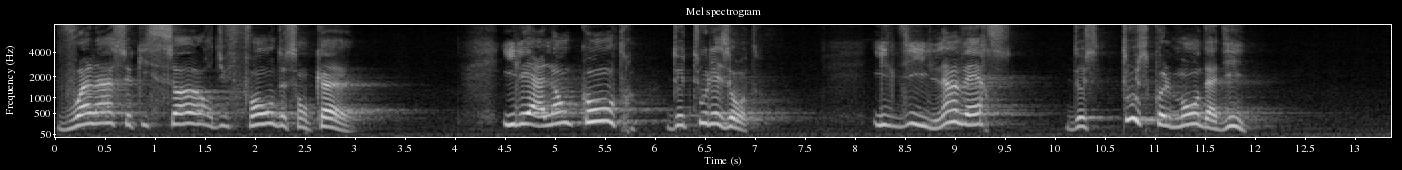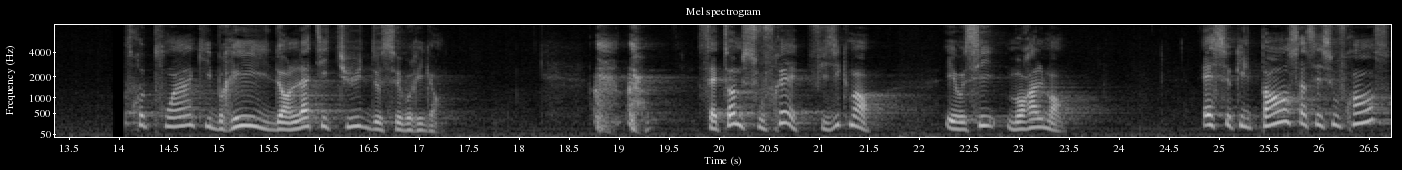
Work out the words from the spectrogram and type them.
Voilà ce qui sort du fond de son cœur. Il est à l'encontre de tous les autres. Il dit l'inverse de tout ce que le monde a dit. Autre point qui brille dans l'attitude de ce brigand. Cet homme souffrait physiquement et aussi moralement. Est-ce qu'il pense à ses souffrances?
